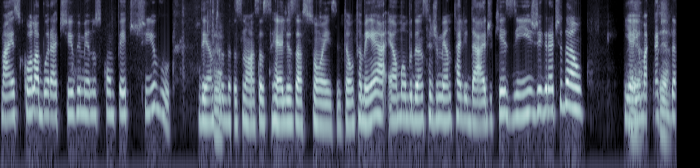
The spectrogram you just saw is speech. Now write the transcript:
mais colaborativo e menos competitivo dentro é. das nossas realizações. Então, também é, é uma mudança de mentalidade que exige gratidão. E aí, é, uma é. gratidão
